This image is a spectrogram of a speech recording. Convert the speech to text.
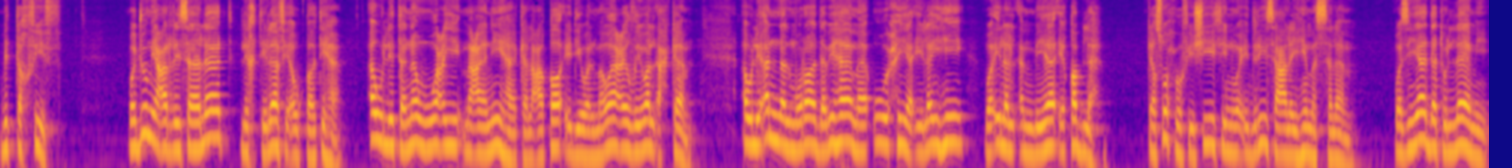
بالتخفيف. وجمع الرسالات لاختلاف أوقاتها أو لتنوع معانيها كالعقائد والمواعظ والأحكام. أو لأن المراد بها ما أوحي إليه وإلى الأنبياء قبله كصحف شيث وإدريس عليهما السلام. وزيادة اللام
